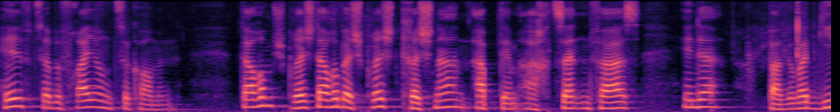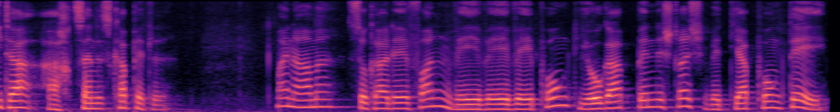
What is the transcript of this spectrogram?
hilft, zur Befreiung zu kommen? Darum spricht, darüber spricht Krishna ab dem 18. Vers in der Bhagavad Gita, 18. Kapitel. Mein Name Sukadev von www.yoga-vidya.de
